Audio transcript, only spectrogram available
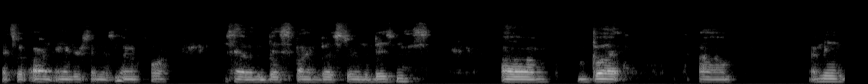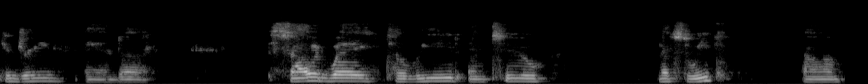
that's what Arn Anderson is known for, is having the best spine buster in the business. Um, but um, a man can dream, and uh, solid way to lead into next week, um,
